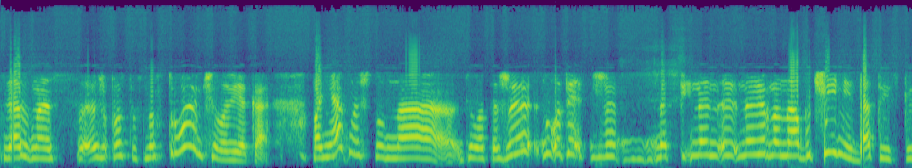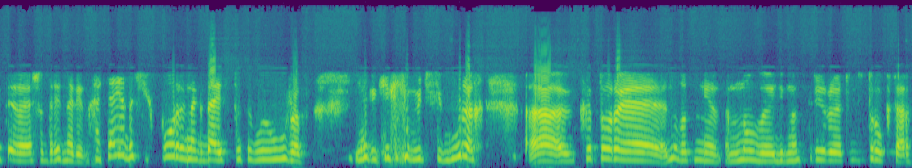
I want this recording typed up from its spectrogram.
связанное с, э, просто с настроем человека. Понятно, что на пилотаже, ну, опять же, на, на, наверное, на обучении, да, ты испытываешь адреналин. Хотя я до сих пор иногда испытываю ужас на каких-нибудь фигурах, э, которые, ну, вот мне там новые демонстрирует инструктор.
